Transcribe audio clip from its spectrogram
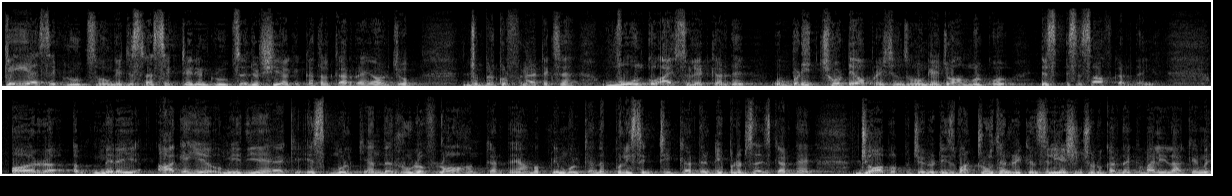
کئی ایسے گروپس ہوں گے جس طرح سیکٹیرین گروپس ہیں جو شیعہ کے قتل کر رہے ہیں اور جو جو بالکل فنیٹکس ہیں، وہ ان کو آئسولیٹ کر دیں۔ وہ بڑی چھوٹے آپریشنز ہوں گے جو ہم ملک کو اس اسے صاف کر دیں گے۔ اور میرے آگے یہ امید یہ ہے کہ اس ملک کے اندر رول آف لا ہم کر دیں ہم اپنے ملک کے اندر پولیسنگ ٹھیک کر دیں ڈی پولیٹیسائز کر دیں جاب اپرچونٹیز وہاں ٹروتھ اینڈ ریکنسلیشن شروع کر دیں قبالی علاقے میں۔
